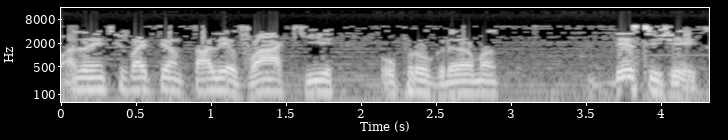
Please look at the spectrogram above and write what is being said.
mas a gente vai tentar levar aqui o programa desse jeito.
